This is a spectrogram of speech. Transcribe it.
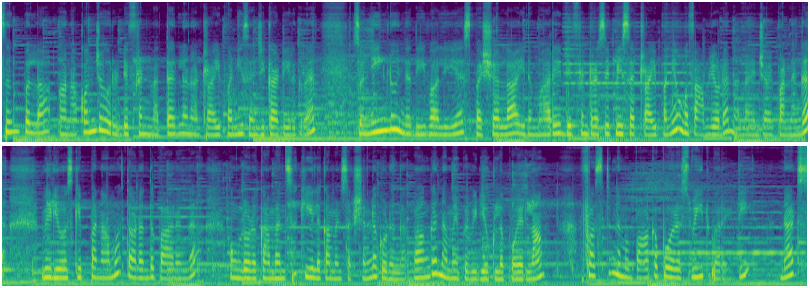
சிம்பிளாக ஆனால் கொஞ்சம் ஒரு டிஃப்ரெண்ட் மெத்தடில் நான் ட்ரை பண்ணி செஞ்சு காட்டியிருக்கிறேன். ஸோ நீங்களும் இந்த தீபாவளியை ஸ்பெஷலாக இது மாதிரி டிஃப்ரெண்ட் ரெசிபீஸை ட்ரை பண்ணி உங்கள் ஃபேமிலியோட நல்லா என்ஜாய் பண்ணுங்கள் வீடியோ ஸ்கிப் பண்ணாமல் தொடர்ந்து பாருங்கள் உங்களோட கமெண்ட்ஸை கீழே கமெண்ட் செக்ஷனில் கொடுங்க. வாங்க நம்ம இப்போ வீடியோக்குள்ளே போயிடலாம். ஃபஸ்ட்டு நம்ம பார்க்க போகிற sweet variety nuts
